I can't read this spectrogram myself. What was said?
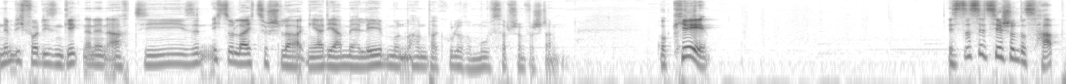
Nimm dich vor diesen Gegnern in Acht. Sie sind nicht so leicht zu schlagen. Ja, die haben mehr Leben und machen ein paar coolere Moves. Hab schon verstanden. Okay. Ist das jetzt hier schon das Hub?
